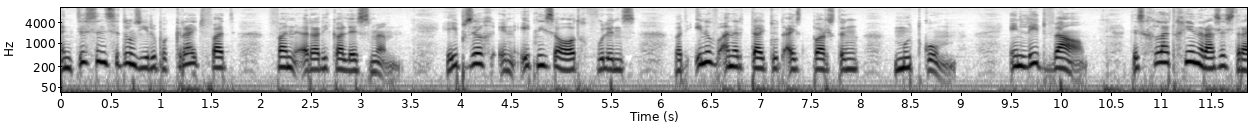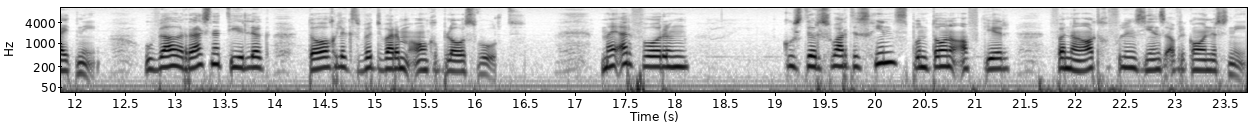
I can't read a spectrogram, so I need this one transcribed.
Intussen sit ons hier op een kruidvat van radikalisme, hebsig en etnische haatgevoelens wat een of ander tyd tot uitbarsting moet kom. En let wel, dis glad geen rassestrijd nie, hoewel ras natuurlijk dageliks witwarm aangeplaas word. My ervaring koester swart is geen spontane afkeer van haatgevoelens jens Afrikaners nie.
